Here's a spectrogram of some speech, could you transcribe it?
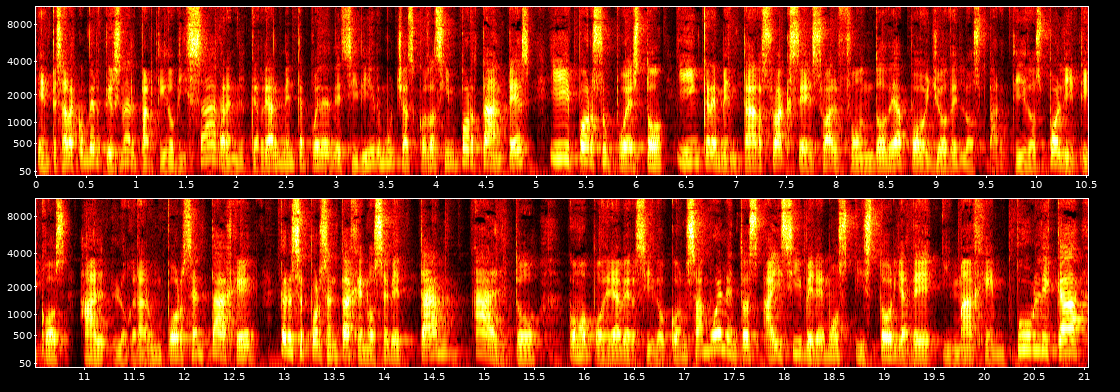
empezar a convertirse en el partido bisagra, en el que realmente puede decidir muchas cosas importantes y por supuesto incrementar su acceso al fondo de apoyo de los partidos políticos al lograr un porcentaje, pero ese porcentaje no se ve tan alto como podría haber sido con Samuel. Entonces ahí sí veremos historia de imagen pública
